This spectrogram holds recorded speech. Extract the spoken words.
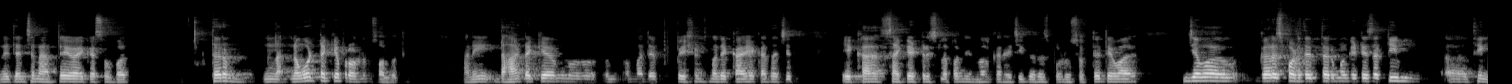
आणि त्यांच्या नातेवाईकासोबत. तर नव्वद टक्के प्रॉब्लेम सॉल्व्ह होते. आणि दहा टक्के मध्ये पेशंटमध्ये काय कदाचित एका सायकेट्रिस्टला पण इन्व्हॉल्व करायची गरज पडू शकते तेव्हा जेव्हा गरज पडते तर मग it is a team thing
